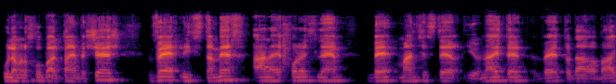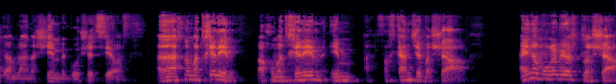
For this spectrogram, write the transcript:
כולם הלכו ב-2006, ולהסתמך על היכולת שלהם במנצ'סטר יונייטד, ותודה רבה גם לאנשים בגוש עציון. אז אנחנו מתחילים, ואנחנו מתחילים עם השחקן שבשער. היינו אמורים להיות שלושה,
